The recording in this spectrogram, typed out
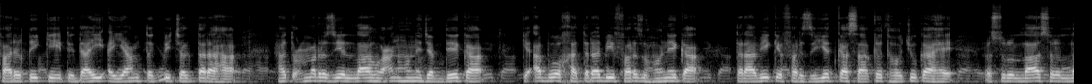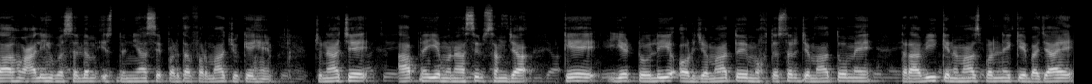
فارقی کی ابتدائی ایام تک بھی چلتا رہا۔ حت عمر رضی اللہ عنہ نے جب دیکھا کہ اب وہ خطرہ بھی فرض ہونے کا، تراویح کے فرضیت کا ساقط ہو چکا ہے، رسول اللہ صلی اللہ علیہ وسلم اس دنیا سے پردہ فرما چکے ہیں۔ چنانچہ آپ نے یہ مناسب سمجھا کہ یہ ٹولی اور جماعتیں مختصر جماعتوں میں تراویح کی نماز پڑھنے کے بجائے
